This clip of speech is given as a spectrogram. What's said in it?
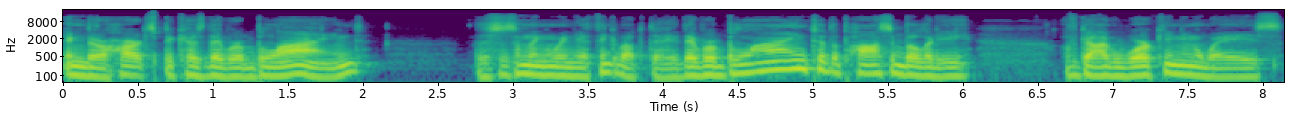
in their hearts because they were blind. This is something we need to think about today. They were blind to the possibility of God working in ways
